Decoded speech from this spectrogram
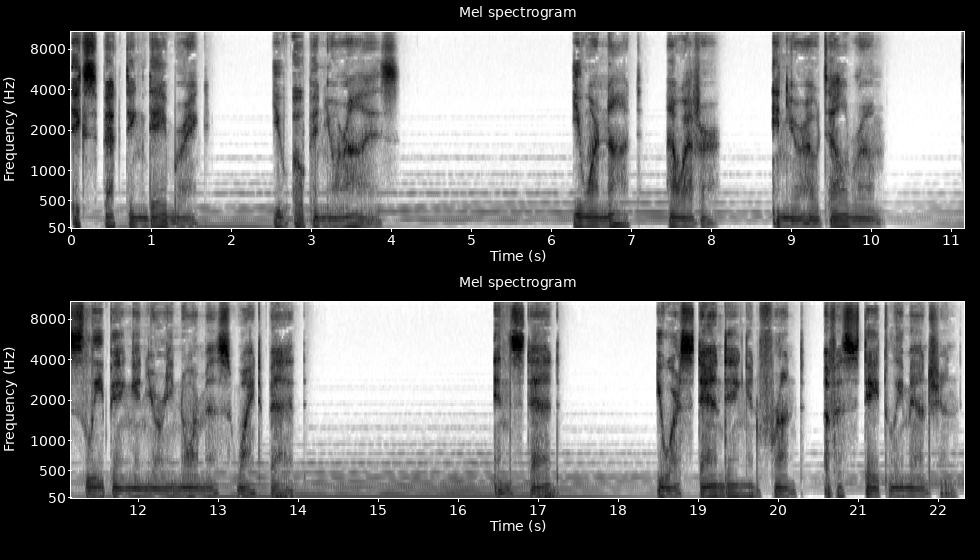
Expecting daybreak, you open your eyes. You are not, however, in your hotel room, sleeping in your enormous white bed. Instead, you are standing in front of a stately mansion.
